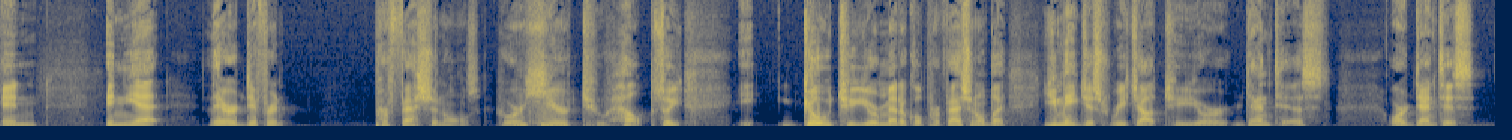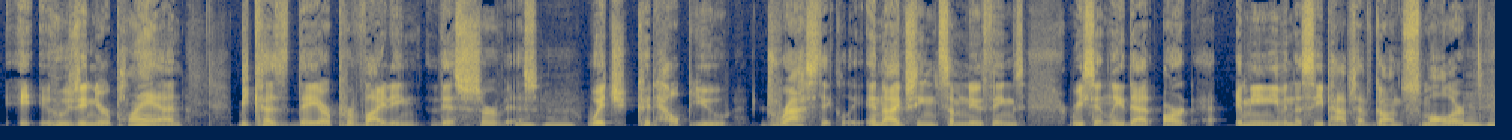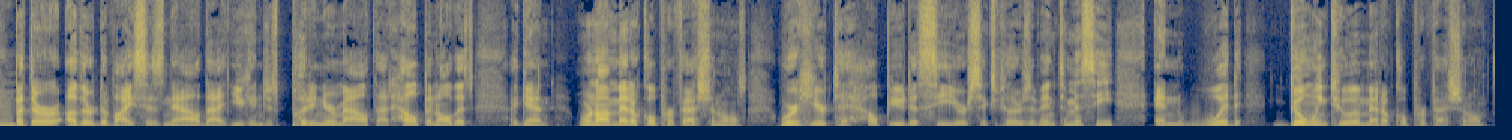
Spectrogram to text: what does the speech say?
and and yet there are different professionals who are mm-hmm. here to help so you, go to your medical professional but you may just reach out to your dentist or dentist who's in your plan because they are providing this service, mm-hmm. which could help you drastically. And I've seen some new things recently that aren't, I mean, even the CPAPs have gone smaller, mm-hmm. but there are other devices now that you can just put in your mouth that help and all this. Again, we're not medical professionals. We're here to help you to see your six pillars of intimacy. And would going to a medical professional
